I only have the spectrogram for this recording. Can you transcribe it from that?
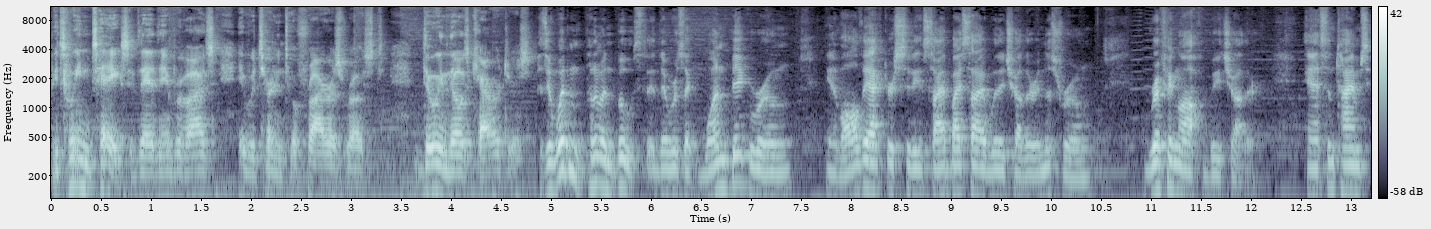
between takes, if they had to improvise, it would turn into a friar's roast. Doing those characters. Because they wouldn't put them in booths. There was like one big room, you all the actors sitting side by side with each other in this room, riffing off of each other. And sometimes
